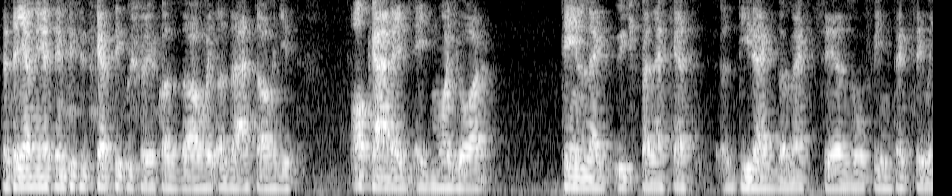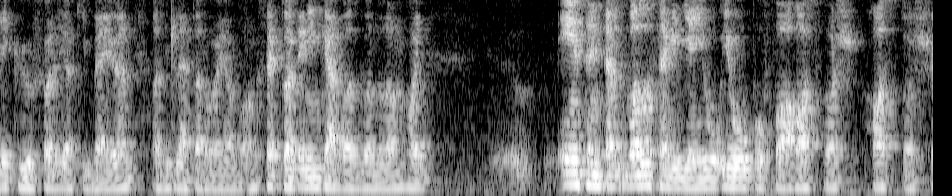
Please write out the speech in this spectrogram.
Tehát egy emiatt én picit szkeptikus vagyok azzal, hogy azáltal, hogy itt akár egy, egy magyar tényleg ügyfeleket direktbe megcélzó fintech cég, vagy egy külföldi, aki bejön, az itt letarolja a bankszektort. Én inkább azt gondolom, hogy én szerintem valószínűleg egy ilyen jó, jó pofa, hasznos, hasznos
